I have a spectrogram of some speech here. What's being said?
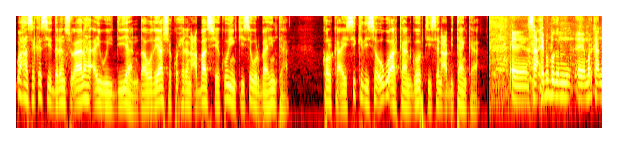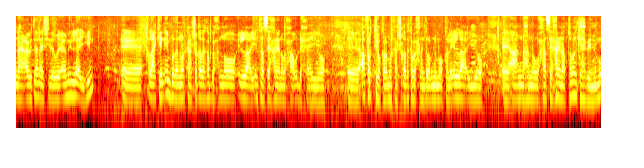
waxaase ka sii daran su'aalaha ay weydiiyaan daawadayaasha ku xidhan cabbaas sheekooyinkiisa warbaahinta kolka ay sikadiisa ugu arkaan goobtiisan cabitaanka. Saaxiibo badan markaan dhahay cabitaan ashida way aamin laayihiin laakiin in badan markaan shaqada ka baxno ilaa iyo intaa seexanayna waxaa u dhexeeyo afartii oo kale markaan shaqada ka baxna galabnimo oo kale ilaa iyo aan dhahno waxaan seexanaynaa tobanka habeennimo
